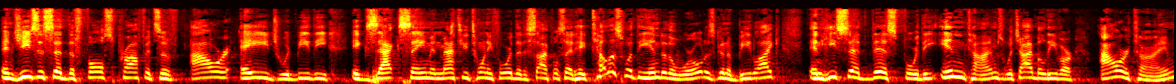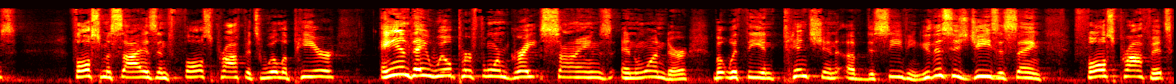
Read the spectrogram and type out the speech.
And Jesus said the false prophets of our age would be the exact same. In Matthew 24, the disciples said, Hey, tell us what the end of the world is going to be like. And he said this for the end times, which I believe are our times, false messiahs and false prophets will appear and they will perform great signs and wonder, but with the intention of deceiving you. This is Jesus saying false prophets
